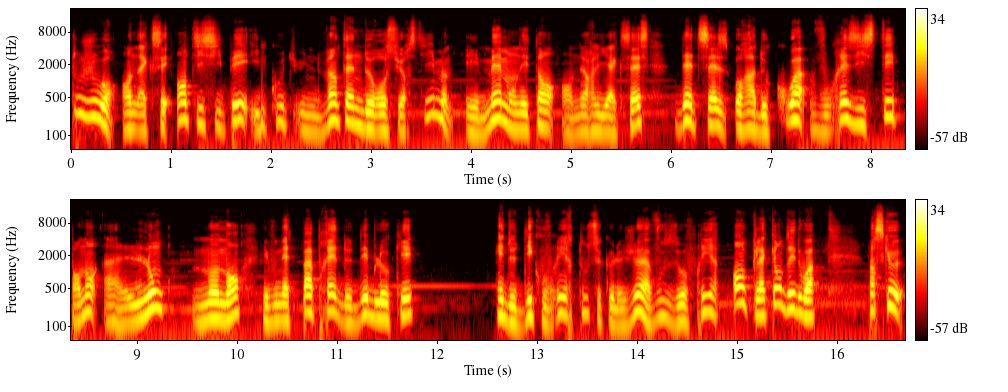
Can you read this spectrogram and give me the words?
toujours en accès anticipé, il coûte une vingtaine d'euros sur Steam, et même en étant en early access, Dead Cells aura de quoi vous résister pendant un long moment, et vous n'êtes pas prêt de débloquer et de découvrir tout ce que le jeu a à vous offrir en claquant des doigts. Parce que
